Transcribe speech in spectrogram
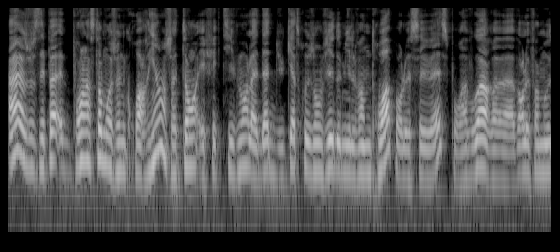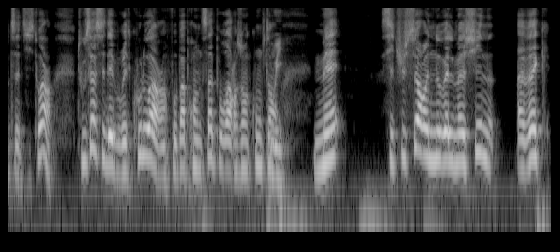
Ah, je sais pas. Pour l'instant, moi, je ne crois rien. J'attends effectivement la date du 4 janvier 2023 pour le CES, pour avoir, euh, avoir le fin mot de cette histoire. Tout ça, c'est des bruits de couloir. Hein. Faut pas prendre ça pour argent comptant. Oui. Mais si tu sors une nouvelle machine avec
